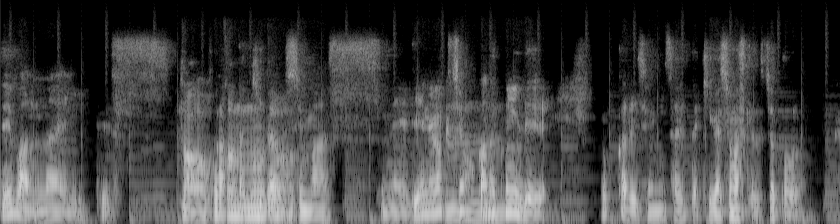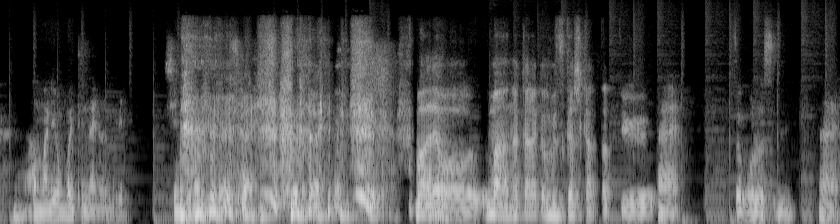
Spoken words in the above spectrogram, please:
ではないです。ああ、他のものでは。しますね。DNA ワクチンは他の国でどっかで承認されてた気がしますけど、ちょっとあんまり覚えてないので、信じないでください。まあでも、まあなかなか難しかったっていうはい。ところですね。はい。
